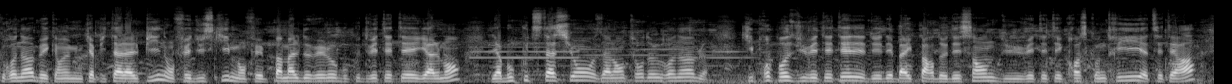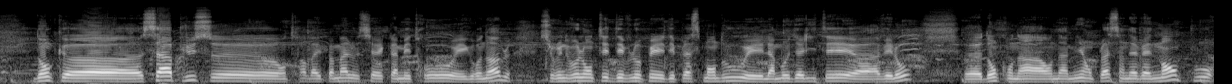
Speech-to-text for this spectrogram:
Grenoble est quand même une capitale alpine. On fait du ski mais on fait pas mal de vélo, beaucoup de VTT également. Il y a beaucoup de stations aux alentours de Grenoble qui proposent du VTT, des, des bike parts de descente, du VTT cross-country, etc. Donc ça, plus on travaille pas mal aussi avec la métro et Grenoble sur une volonté de développer les déplacements doux et la modalité à vélo. Euh, donc on a, mis en place un événement pour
